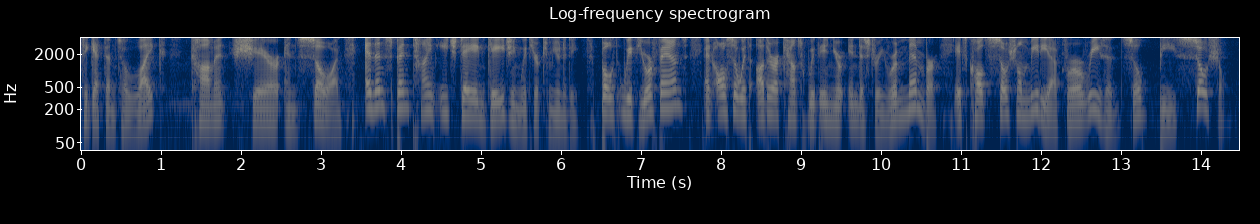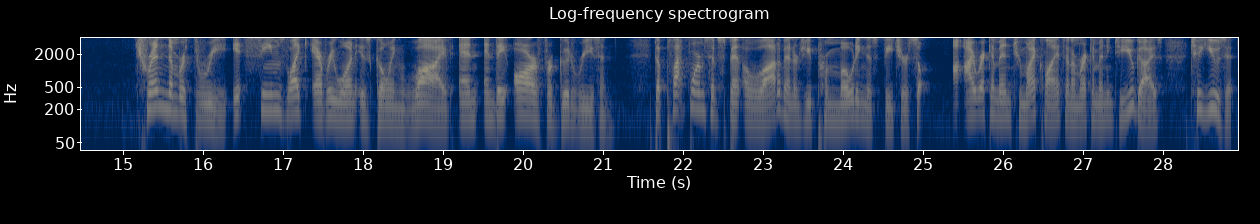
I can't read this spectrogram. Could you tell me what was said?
to get them to like, comment, share, and so on. And then spend time each day engaging with your community, both with your fans and also with other accounts within your industry. Remember, it's called social media for a reason, so be social. Trend number three it seems like everyone is going live, and, and they are for good reason. The platforms have spent a lot of energy promoting this feature, so I recommend to my clients, and I'm recommending to you guys, to use it.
